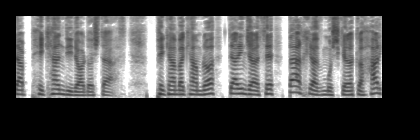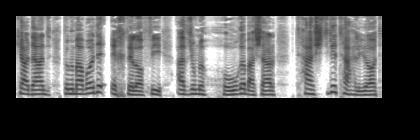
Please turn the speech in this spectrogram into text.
در پکن دیدار داشته است. پکن و کمرا در این جلسه برخی از مشکلات را حل کردند و به موارد اختلافی از جمله حقوق بشر تشدید تحلیلات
